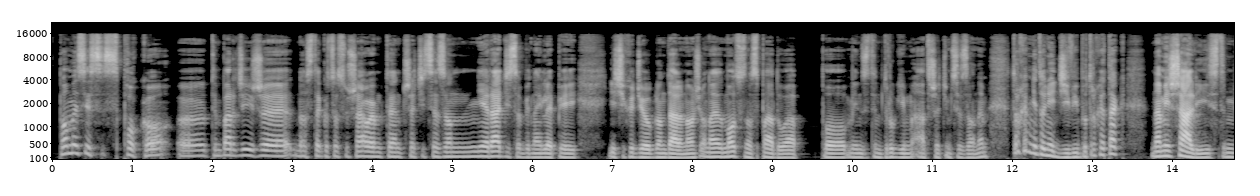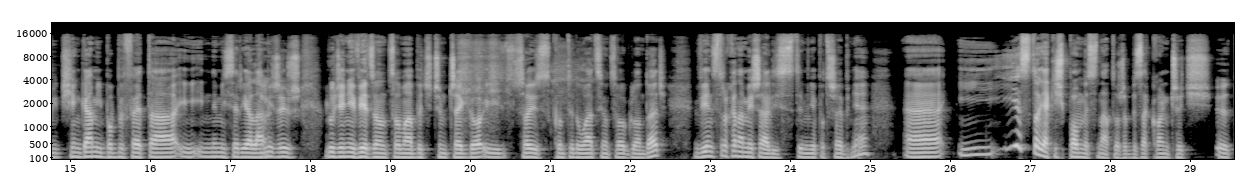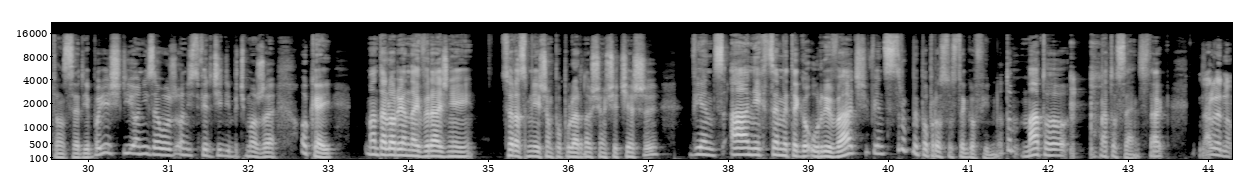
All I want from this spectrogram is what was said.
Pomysł jest spoko, e, tym bardziej, że no z tego co słyszałem, ten trzeci sezon nie radzi sobie najlepiej, jeśli chodzi o oglądalność. Ona mocno spadła pomiędzy tym drugim a trzecim sezonem. Trochę mnie to nie dziwi, bo trochę tak namieszali z tymi księgami Boby Fetta i innymi serialami, tak. że już ludzie nie wiedzą, co ma być czym czego i co jest kontynuacją, co oglądać, więc trochę namieszali z tym niepotrzebnie. E, I jest to jakiś pomysł na to, żeby zakończyć y, tę serię, bo jeśli oni, założy, oni stwierdzili być może, okej, okay, Mandalorian najwyraźniej coraz mniejszą popularnością się cieszy, więc a nie chcemy tego urywać, więc zróbmy po prostu z tego film. No to ma to, ma to sens, tak? Ale no,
